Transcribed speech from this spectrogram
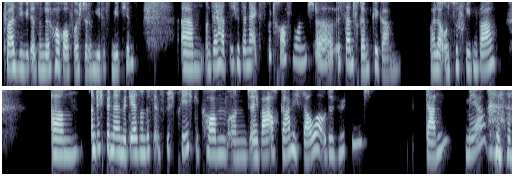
Quasi wieder so eine Horrorvorstellung jedes Mädchens. Ähm, und er hat sich mit seiner Ex getroffen und äh, ist dann fremdgegangen, weil er unzufrieden war. Ähm, und ich bin dann mit der so ein bisschen ins Gespräch gekommen und äh, war auch gar nicht sauer oder wütend. Dann mehr.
